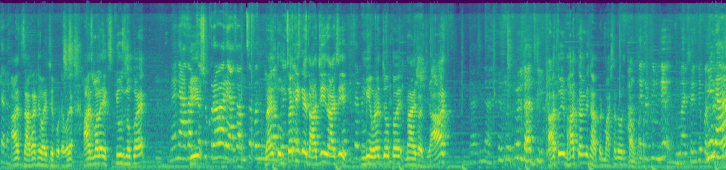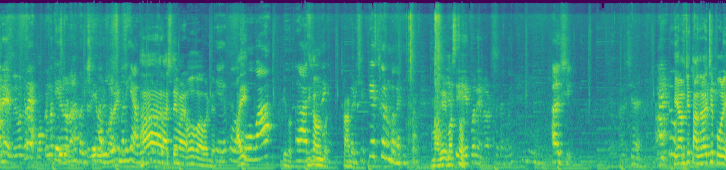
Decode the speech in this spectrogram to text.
त्याला. आज जागा ठेवायची पोटामध्ये. आज मला एक्सक्यूज नको आहे नाही नाही आज की- आमचं शुक्रवार आहे. आज आमचं पण नाही तुमचं ठीक आहे दाजी दाजी. मी एवढंच जेवतोय. नाही दाजी. आज आज तुम्ही भात कमी खा पण माशांवर खाऊ नका. म्हणजे मी ना ते तुम्हाला बडीशेप आवडली. तुम्हाला हे आवडली. हा लास्ट टाइम हो हो आवडले ते ओ- आई ओवा हे बघ, अं, अजून ही खाऊन बघ. छान आहे. बडीशेप टेस्ट करून बघा ती माझे मस्त हे पण आहे nuts आहे ना? अळशी अशी आहे. हे आमचे तांदळाचे पोळे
